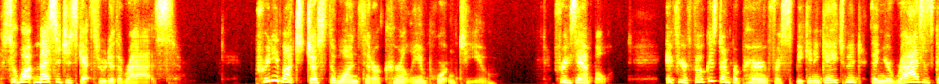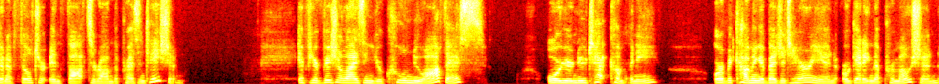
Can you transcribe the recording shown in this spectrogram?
So, what messages get through to the RAS? Pretty much just the ones that are currently important to you. For example, if you're focused on preparing for a speaking engagement, then your RAS is going to filter in thoughts around the presentation if you're visualizing your cool new office or your new tech company or becoming a vegetarian or getting the promotion,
